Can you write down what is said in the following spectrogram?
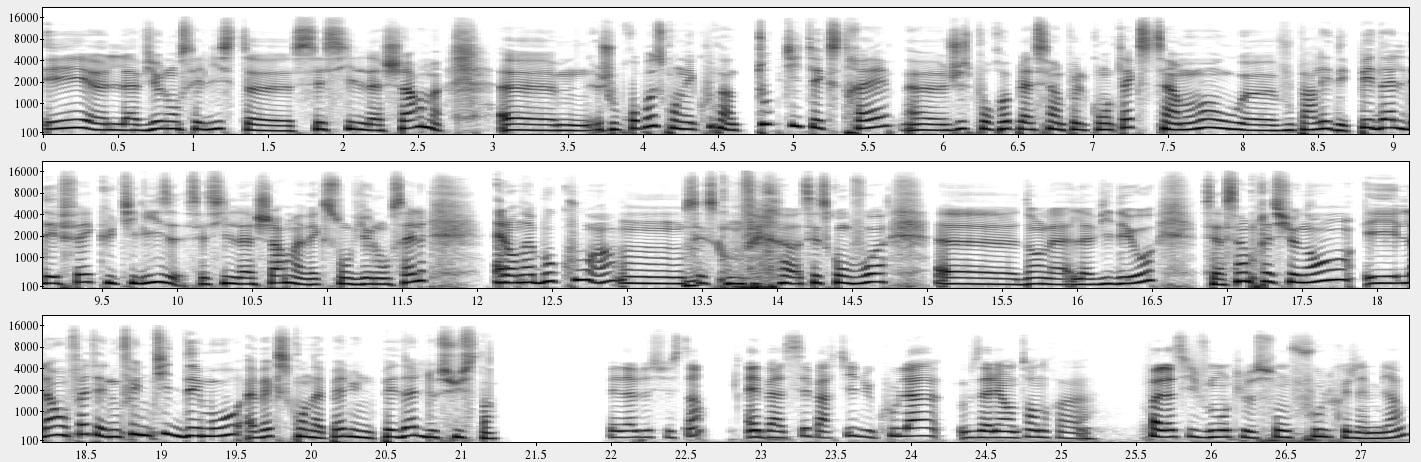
et la violoncelliste Cécile Lacharme. Euh, je vous propose qu'on écoute un tout petit extrait, euh, juste pour replacer un peu le contexte. C'est un moment où vous parlez des pédales d'effet qu'utilise Cécile Lacharme avec son violoncelle. Elle en a beaucoup, hein. On, c'est ce qu'on voit euh, dans la, vidéo. C'est assez impressionnant. Et là, en fait, elle nous fait une petite démo avec ce qu'on appelle une pédale de sustain. pédale de sustain. Et ben c'est parti. Du coup là, vous allez entendre. euh, Enfin là, si vous montre le son full que j'aime bien.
